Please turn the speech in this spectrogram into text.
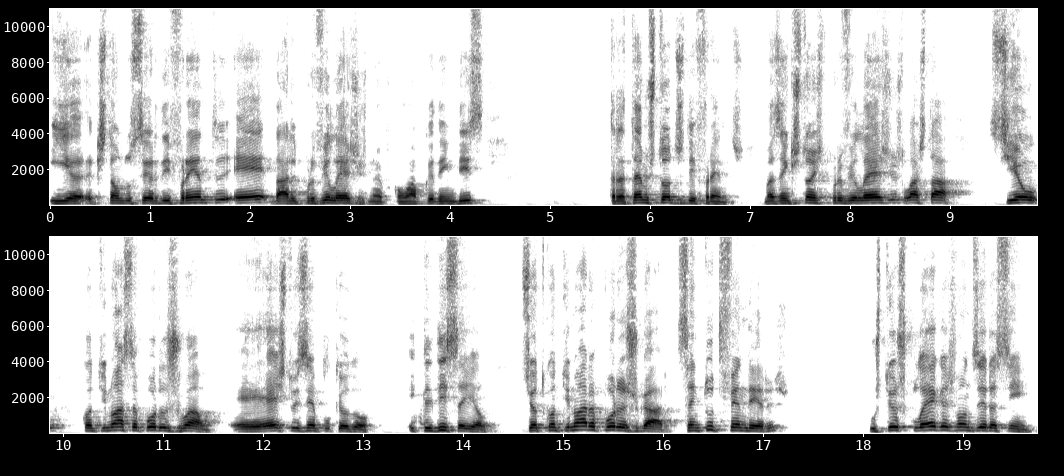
E a, questão do ser diferente é dar-lhe privilégios, não é? Porque, como há bocadinho disse, tratamos todos diferentes. Mas em questões de privilégios, lá está. Se eu continuasse a pôr o João, é este o exemplo que eu dou, e que lhe disse a ele: se eu te continuar a pôr a jogar sem tu defenderes, os teus colegas vão dizer assim:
